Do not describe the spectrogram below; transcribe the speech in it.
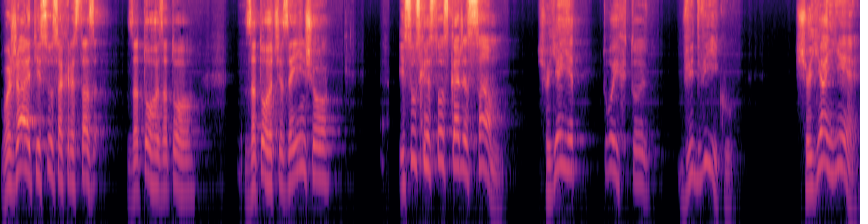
вважають Ісуса Христа за того, за того, за того чи за іншого. Ісус Христос каже сам, що я є той, хто від віку, що я є.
